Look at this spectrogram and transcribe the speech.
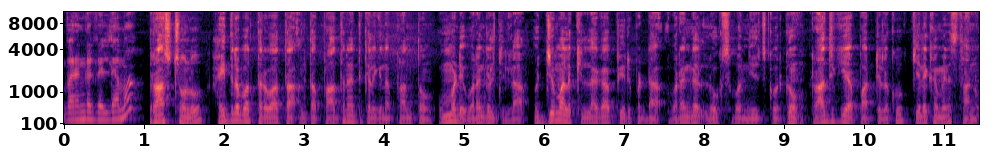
వరంగల్ వెళ్దామా? రాష్ట్రంలో హైదరాబాద్ తర్వాత అంత ప్రాధాన్యత కలిగిన ప్రాంతం ఉమ్మడి వరంగల్ జిల్లా ఉద్యమాల జిల్లాగా పేరుపడ్డ వరంగల్ లోక్సభ నియోజకవర్గం రాజకీయ పార్టీలకు కీలకమైన స్థానం.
